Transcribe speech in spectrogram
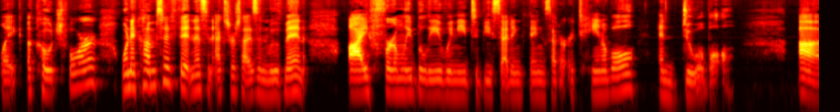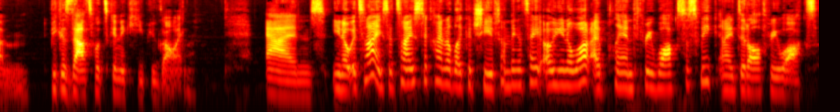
like a coach for. When it comes to fitness and exercise and movement, I firmly believe we need to be setting things that are attainable and doable. Um, because that's what's going to keep you going. And, you know, it's nice. It's nice to kind of like achieve something and say, oh, you know what? I planned three walks this week and I did all three walks.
